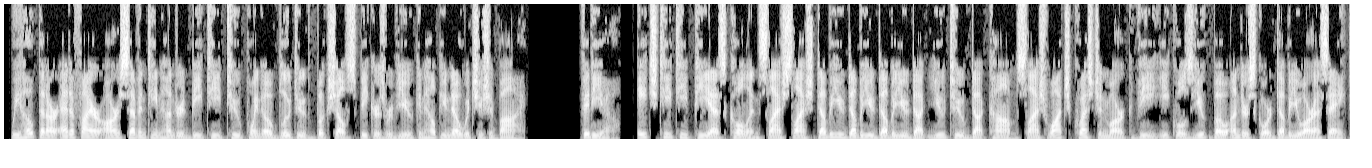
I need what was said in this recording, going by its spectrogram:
We hope that our Edifier R1700BT 2.0 Bluetooth bookshelf speakers review can help you know which you should buy. Video. Https colon slash slash www.youtube.com slash watch question mark v equals ukbo underscore wrs8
